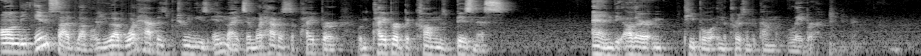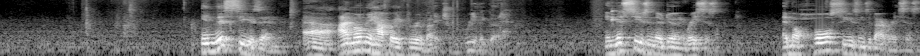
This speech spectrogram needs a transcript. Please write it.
on the inside level, you have what happens between these inmates and what happens to Piper when Piper becomes business and the other people in the prison become labor. In this season, uh, I'm only halfway through, but it's really good. In this season, they're doing racism. And the whole season's about racism.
